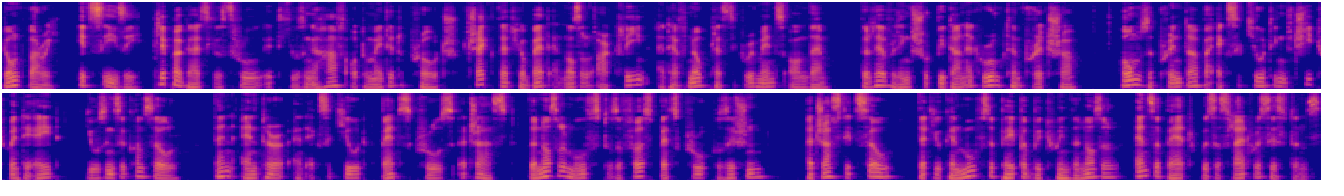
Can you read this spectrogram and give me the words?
Don't worry, it's easy. Klipper guides you through it using a half-automated approach. Check that your bed and nozzle are clean and have no plastic remains on them. The leveling should be done at room temperature. Home the printer by executing G28 using the console. Then enter and execute bed screws adjust. The nozzle moves to the first bed screw position. Adjust it so that you can move the paper between the nozzle and the bed with a slight resistance.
